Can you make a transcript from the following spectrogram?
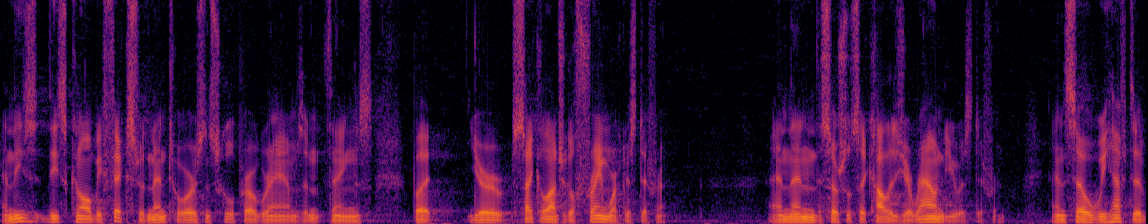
and these, these can all be fixed with mentors and school programs and things, but your psychological framework is different. And then the social psychology around you is different. And so we have to,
